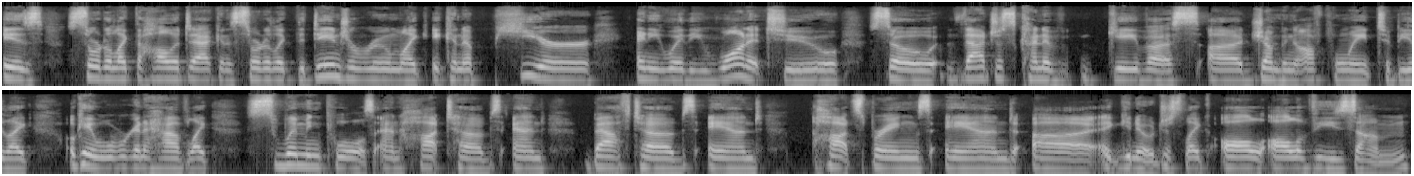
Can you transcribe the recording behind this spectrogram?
is sort of like the holodeck and it's sort of like the danger room like it can appear any way that you want it to. So that just kind of gave us a jumping off point to be like okay well we're going to have like swimming pools and hot tubs and bathtubs and hot springs and uh you know just like all all of these um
